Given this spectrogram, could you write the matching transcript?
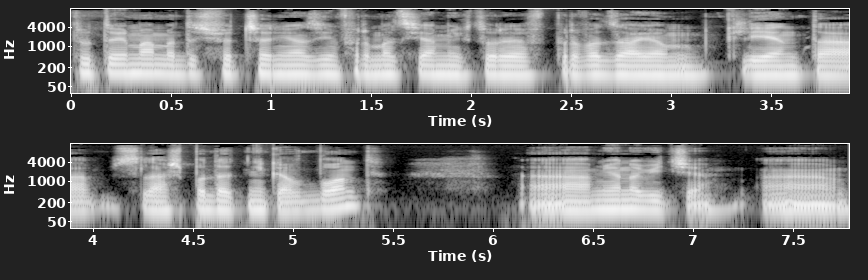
Tutaj mamy doświadczenia z informacjami, które wprowadzają klienta slash podatnika w błąd. A mianowicie e,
